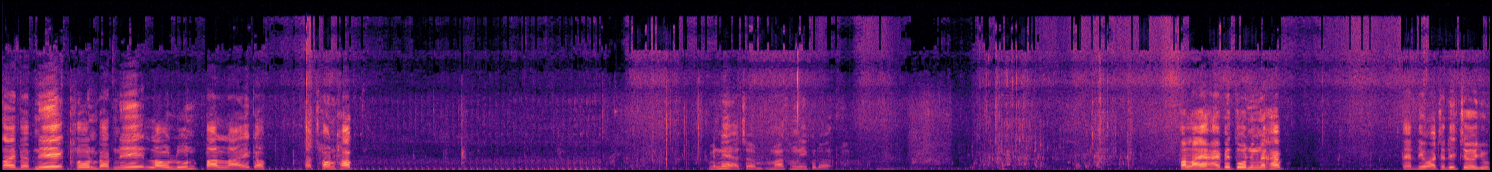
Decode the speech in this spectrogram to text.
ทรายแบบนี้โคลนแบบนี้เราลุ้นปลาไหลกับ ปลาช่อนครับ ไม่แน่อาจจะมาทางนี้ก็ได้ปลาไหลหายไปตัวหนึ่งนะครับ แต่เดี๋ยวอาจจะได้เจออยู่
